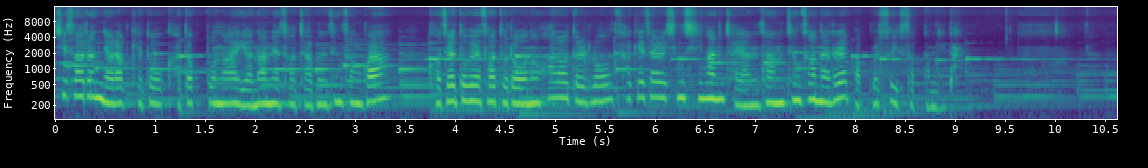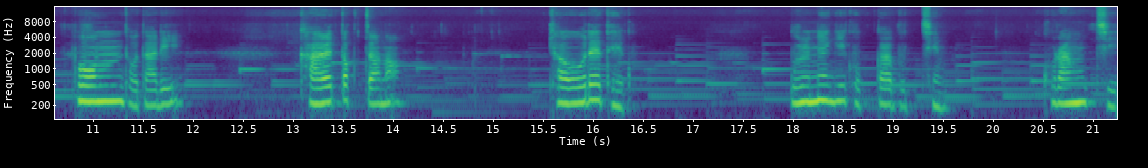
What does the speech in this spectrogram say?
시설은 열악해도 가덕도나 연안에서 잡은 생선과 거제도에서 들어오는 화로들로 사계절 싱싱한 자연산 생선회를 맛볼 수 있었답니다. 봄 도다리, 가을 떡전어, 겨울의 대구, 물메기 국과 무침, 고랑치,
